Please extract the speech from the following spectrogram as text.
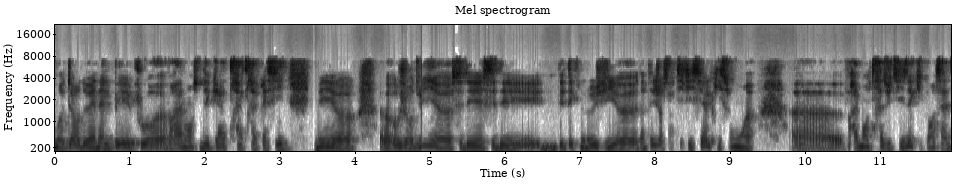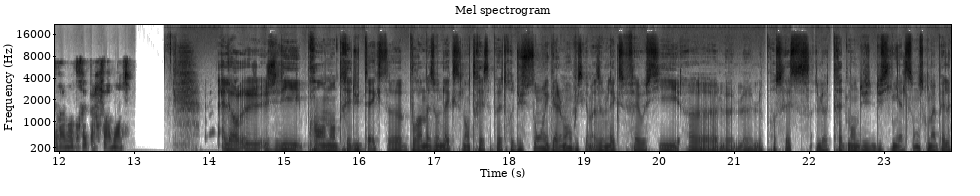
moteur de NLP pour euh, vraiment des cas très très précis. Mais euh, euh, aujourd'hui, c'est des, des, technologies d'intelligence artificielle qui sont vraiment très utilisées, qui commencent à être vraiment très performantes. Alors, j'ai dit, prends en entrée du texte. Pour Amazon Lex, l'entrée, ça peut être du son également, puisque Amazon Lex fait aussi euh, le, process, le traitement du, signal son, ce qu'on appelle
